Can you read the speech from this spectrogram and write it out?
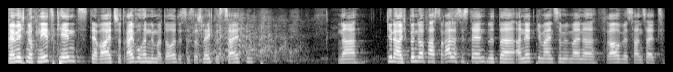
wer mich noch nicht kennt, der war jetzt schon drei Wochen nicht mehr da, das ist ein schlechtes Zeichen. Na, genau, ich bin der Pastoralassistent mit der Annette gemeinsam mit meiner Frau. Wir sind seit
